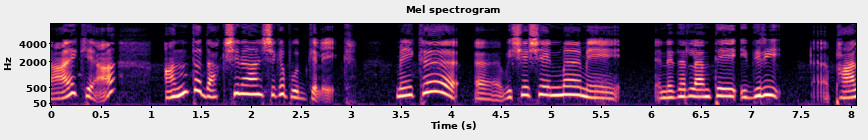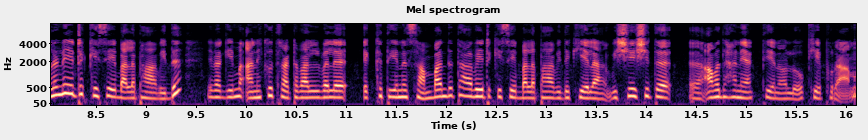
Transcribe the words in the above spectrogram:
නායකයා අන්ත දක්ෂිණාංශික පුද්ගලයෙක්. මේක විශේෂයෙන්ම මේ නෙදර්ලන්තයේ ඉදිරි පාලනයට කෙසේ බලපාවිද? එවගේම අනිකුත් රටවල් වල එක්ක තියෙන සම්බන්ධතාවයට කෙසේ බලපාවිද කියලා විශේෂිත අවධානයක් තියෙනවා ලෝකයේ පුරාම.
